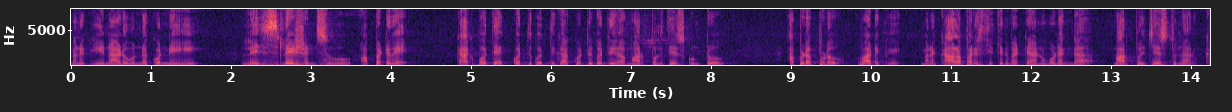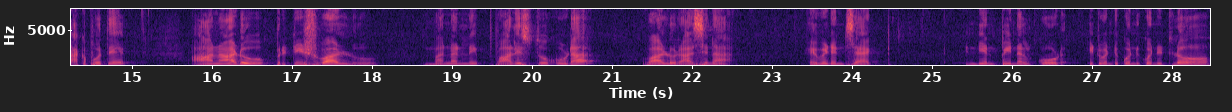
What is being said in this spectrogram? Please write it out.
మనకు ఈనాడు ఉన్న కొన్ని లెజిస్లేషన్స్ అప్పటివే. కాకపోతే కొద్ది కొద్దిగా కొద్ది కొద్దిగా మార్పులు చేసుకుంటూ అప్పుడప్పుడు వాటికి మన కాల పరిస్థితిని బట్టి అనుగుణంగా మార్పులు చేస్తున్నారు. కాకపోతే ఆనాడు బ్రిటిష్ వాళ్ళు మనల్ని పాలిస్తూ కూడా వాళ్ళు రాసిన evidence act Indian penal code ఇటువంటి కొన్ని కొన్నిట్లో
